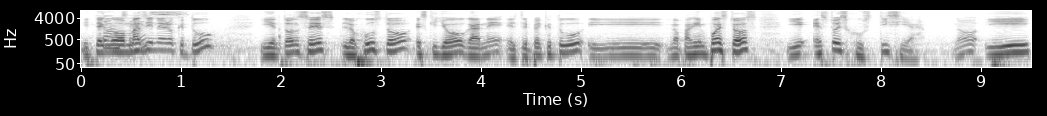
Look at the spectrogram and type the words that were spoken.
y tengo más dinero que tú. Y entonces lo justo es que yo gane el triple que tú y no pague impuestos. Y esto es justicia. ¿no? Y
